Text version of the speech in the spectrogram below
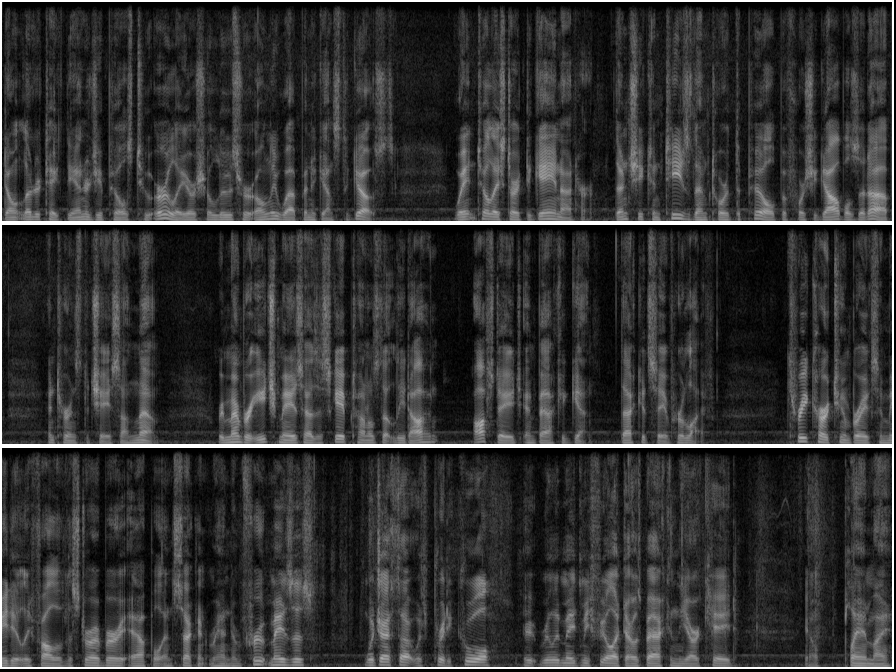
Don't let her take the energy pills too early or she'll lose her only weapon against the ghosts. Wait until they start to gain on her. Then she can tease them toward the pill before she gobbles it up and turns the chase on them. Remember, each maze has escape tunnels that lead on, off stage and back again. That could save her life. Three cartoon breaks immediately follow the strawberry, apple, and second random fruit mazes, which I thought was pretty cool. It really made me feel like I was back in the arcade, you know, playing my,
